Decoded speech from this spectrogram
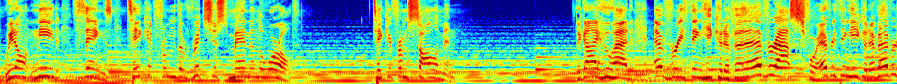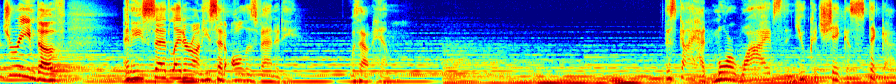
We don't need things. Take it from the richest man in the world. Take it from Solomon, the guy who had everything he could have ever asked for, everything he could have ever dreamed of. And he said later on, he said, All is vanity without him. This guy had more wives than you could shake a stick at.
